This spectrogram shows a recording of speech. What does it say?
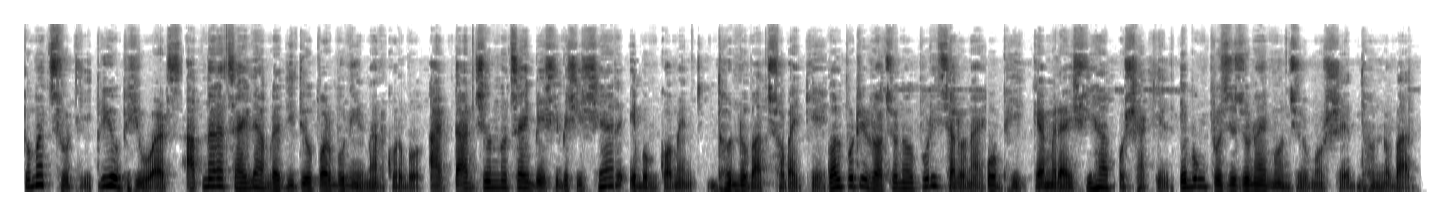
তোমার ছুটি। প্রিয় ভিউয়ার্স আপনারা চাইলে আমরা দ্বিতীয় পর্ব নির্মাণ করব। আর তার জন্য চাই বেশি বেশি শেয়ার এবং কমেন্ট ধন্যবাদ সবাইকে। গল্পটির রচনা ও পরিচালনায় অভি, ক্যামেরায় শিহাব ও শাকিল। এবং প্রযোজনায় মঞ্জুর মোর্শেদ। ধন্যবাদ।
